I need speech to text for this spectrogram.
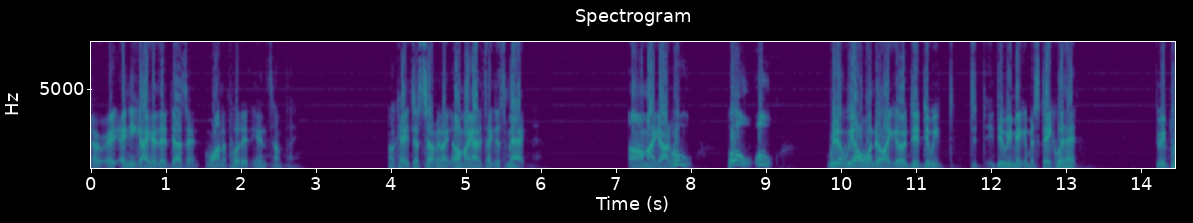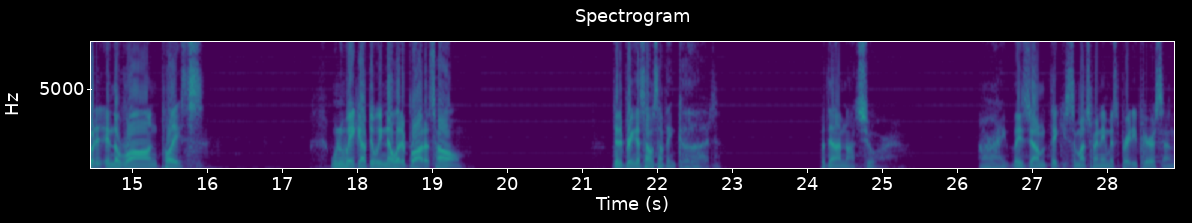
or any guy here that doesn't want to put it in something. Okay, just tell me like, oh my God, it's like this magnet. Oh my God, woo, oh, oh. We don't. We all wonder like, uh, did did we did, did we make a mistake with it? Did we put it in the wrong place? When we wake up, do we know what it brought us home? Did it bring us home something good? But then I'm not sure. All right, ladies and gentlemen, thank you so much. My name is Brady Pearson.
